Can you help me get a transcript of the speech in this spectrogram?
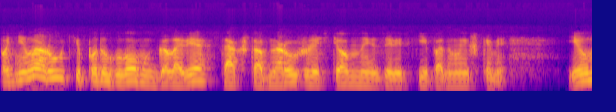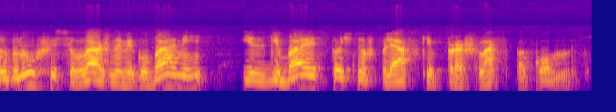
подняла руки под углом к голове, так что обнаружились темные завитки под мышками, и, улыбнувшись влажными губами, изгибаясь точно в пляске, прошлась по комнате.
